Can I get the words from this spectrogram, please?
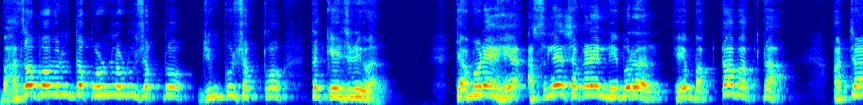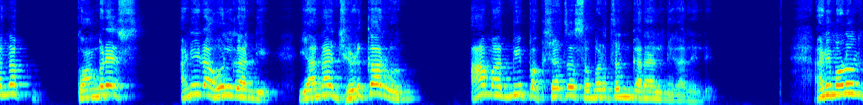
भाजपविरुद्ध कोण लढू शकतो जिंकू शकतो तर केजरीवाल. त्यामुळे हे असले सगळे लिबरल हे बघता बघता अचानक काँग्रेस आणि राहुल गांधी यांना झिडकारून आम आदमी पक्षाचं समर्थन करायला निघालेले. आणि म्हणून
